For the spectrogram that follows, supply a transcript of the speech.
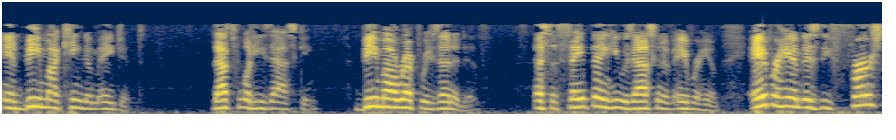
and be my kingdom agent. That's what he's asking. Be my representative. That's the same thing he was asking of Abraham. Abraham is the first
